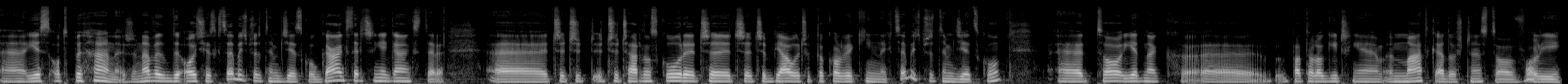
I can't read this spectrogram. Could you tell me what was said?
e, jest odpychane, że nawet gdy ojciec chce być przy tym dziecku, gangster czy nie gangster, e, czy, czy, czy czarnoskóry, czy, czy, czy biały, czy ktokolwiek inny chce być przy tym dziecku, e, to jednak e, patologicznie matka dość często woli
